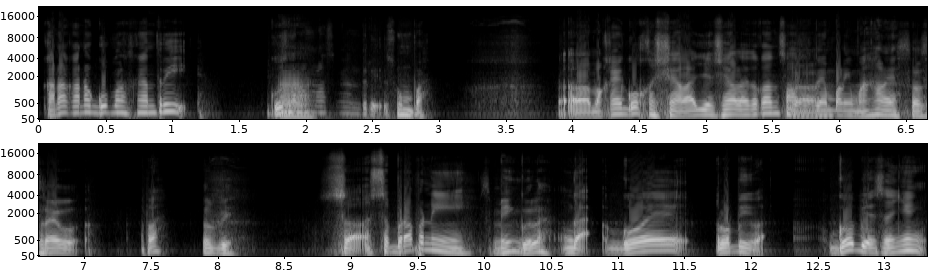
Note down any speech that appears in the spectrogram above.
karena karena gue malas ngantri. Gue selalu malas ngantri sumpah. Eh, makanya gue ke Shell aja. Shell itu kan salah satu yang paling mahal ya. Seratus ribu. Apa? Lebih. Se- seberapa nih Seminggu lah. Enggak, gue lebih pak. Gue biasanya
